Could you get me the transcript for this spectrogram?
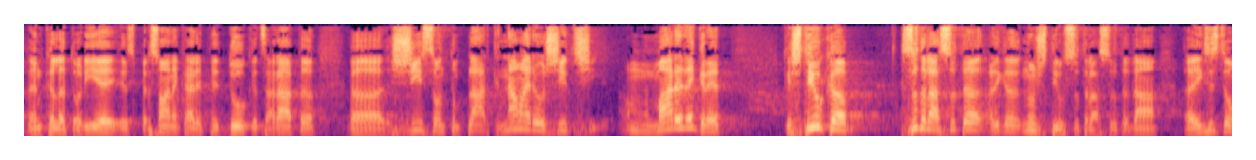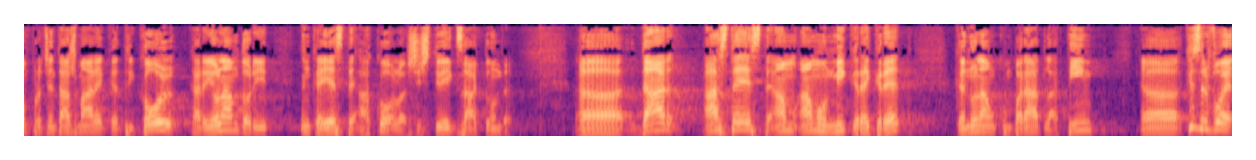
în călătorie, sunt persoane care te duc, îți arată uh, și s-a întâmplat că n-am mai reușit și am un mare regret că știu că 100%, adică nu știu 100%, dar uh, există un procentaj mare că tricoul care eu l-am dorit încă este acolo și știu exact unde. Uh, dar asta este, am, am un mic regret că nu l-am cumpărat la timp. Uh, câți dintre voi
